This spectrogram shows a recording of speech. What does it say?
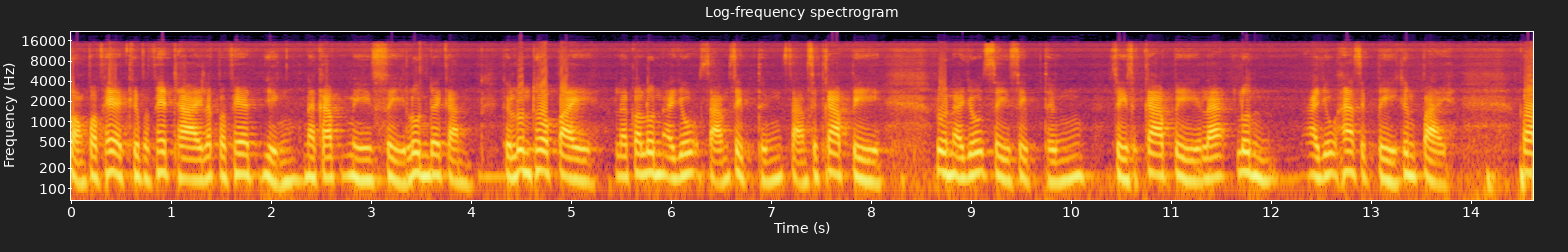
สองประเภทคือประเภทชายและประเภทหญิงนะครับ มี 4 รุ่นด้วยกัน คือรุ่นทั่วไป แล้วก็รุ่นอายุ 30 ถึง 39 ปี รุ่นอายุ 40 ถึง 49 ปี และรุ่นอายุ 50 ปีขึ้นไป ก็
